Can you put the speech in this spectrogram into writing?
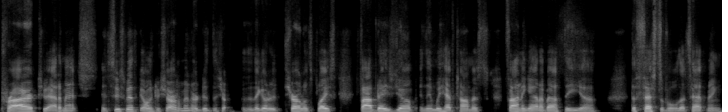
prior to Adamat's and SouSmith going to Charlemagne, or did the did they go to Charlotte's place five days jump, and then we have Tamas finding out about the uh, the festival that's happening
